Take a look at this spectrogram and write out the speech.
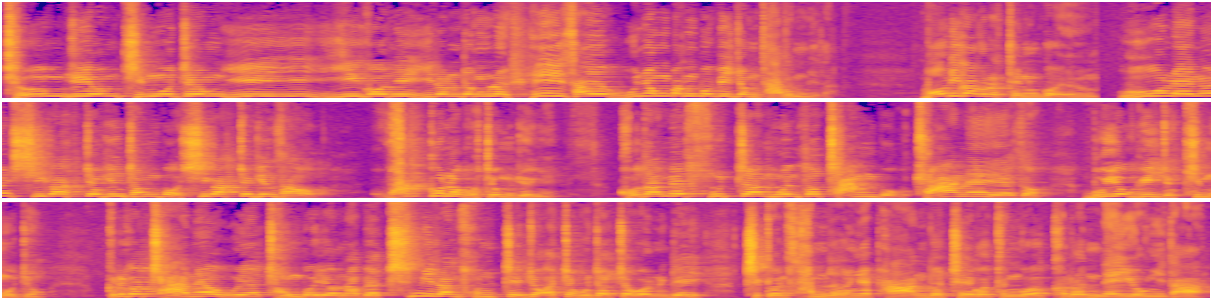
정주영, 김호정, 이, 이, 이건희 이런 경우는 회사의 운영 방법이 좀 다릅니다. 머리가 그렇다는 거예요. 운에는 시각적인 정보, 시각적인 사업 확 끊어고 정주영이. 그 다음에 숫자, 문서, 장부, 좌뇌에서 무역 위주 김호중. 그리고 좌뇌 우에 정보연합의 치밀한 손재주 어쩌고 저쩌고 하는 게 지금 삼성의 반도체 같은 거 그런 내용이다.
